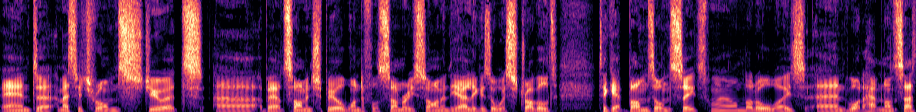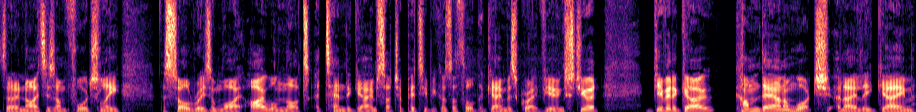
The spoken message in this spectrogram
And uh, a message from Stuart uh, about Simon Spiel. Wonderful summary, Simon. The A League has always struggled to get bums on seats. Well, not always. And what happened on Saturday night is unfortunately the sole reason why I will not attend a game. Such a pity because I thought the game was great viewing. Stuart, give it a go. Come down and watch an A League game.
